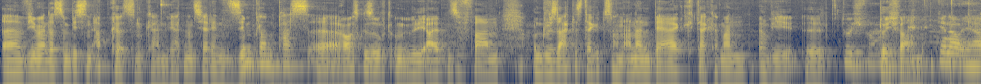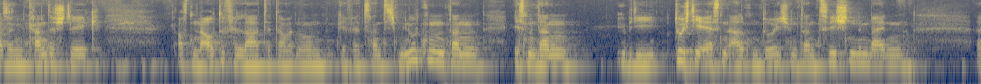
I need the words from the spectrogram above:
äh, wie man das so ein bisschen abkürzen kann. Wir hatten uns ja den Simplon-Pass äh, rausgesucht, um über die Alpen zu fahren. Und du sagtest, da gibt es noch einen anderen Berg, da kann man irgendwie äh, durchfahren. durchfahren. Genau, ja, also ein Kantesteg auf den Autoverlad, der dauert nur ungefähr 20 Minuten. Dann ist man dann über die, durch die ersten Alpen durch und dann zwischen den beiden äh,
